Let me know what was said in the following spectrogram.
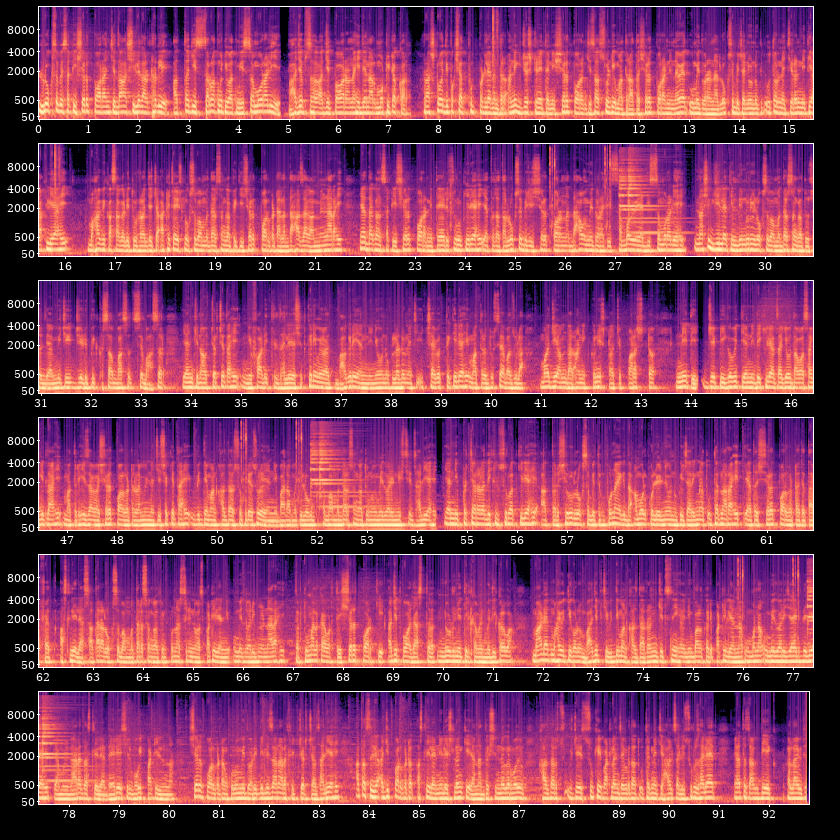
लोकसभेसाठी शरद पवारांचे दहा शिलेदार ठरले. आत्ताची सर्वात मोठी बातमी समोर आली आहे. भाजपसह अजित पवारांनाही देणार मोठी टक्कर. राष्ट्रवादी पक्षात फूट पडल्यानंतर अनेक ज्येष्ठ नेत्यांनी शरद पवारांची साथ सोडली मात्र आता शरद पवारांनी नव्या उमेदवारांना लोकसभेच्या निवडणुकीत उतरवण्याची रणनीती आखली आहे. महाविकास आघाडीतून राज्याच्या अठ्ठेचाळीस लोकसभा मतदारसंघापैकी शरद पवार गटाला दहा जागा मिळणार आहे. या जागांसाठी शरद पवारांनी तयारी सुरू केली आहे. यातच आता लोकसभेची शरद पवारांना दहा उमेदवाराची संभाव्य यादी समोर आली आहे. नाशिक जिल्ह्यातील दिंडोरी लोकसभा मतदारसंघातून सध्या मिजी जेडपी कसा बासतसे भासर यांचे नाव चर्चेत आहे. निफाड येथील झालेल्या शेतकरी मेळ्यात भागरे यांनी निवडणूक लढवण्याची इच्छा व्यक्त केली आहे. मात्र दुसऱ्या बाजूला माजी आमदार आणि कनिष्ठाचे पराष्ट्र नेते जे पी गवित यांनी देखील या जागेवर दावा सांगितला आहे. मात्र ही जागा शरद पवार गटाला मिळण्याची शक्यता आहे. विद्यमान खासदार सुप्रिया सुळे यांनी बारामती लोकसभा मतदारसंघातून उमेदवारी निश्चित झाली आहे. यांनी प्रचाराला देखील सुरुवात केली आहे. आता तर शिरूर लोकसभेतून पुन्हा एकदा अमोल कोल्हे निवडणुकीच्या रिंगणात उतरणार आहेत. यातच शरद पवार गटाच्या ताफ्यात असलेल्या सातारा लोकसभा मतदारसंघातून पुन्हा श्रीनिवास पाटील यांनी उमेदवारी मिळणार आहे. तर तुम्हाला काय वाटते शरद पवार की अजित पवार जास्त निवडून येतील? कमेंटमध्ये कळवा. माड्यात महायुतीकडून भाजपचे विद्यमान खासदार रणजित सिंह निंबाळकर पाटील यांना उमना उमेदवारी जाहीर दिली आहे. त्यामुळे नाराज असलेल्या धैर्यशील मोहित पाटील यांना शरद पवार गटांकडून उमेदवारी दिली जाणार असल्याची चर्चा झाली आहे. आता सध्या अजित पवार गटात असलेल्या निलेश लंके यांना दक्षिण नगरमधून खासदार विजय सुखे पाटलांच्या विरोधात उतरण्याची हालचाली सुरू झाल्या आहेत. यातच अगदी एक कलाविधी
